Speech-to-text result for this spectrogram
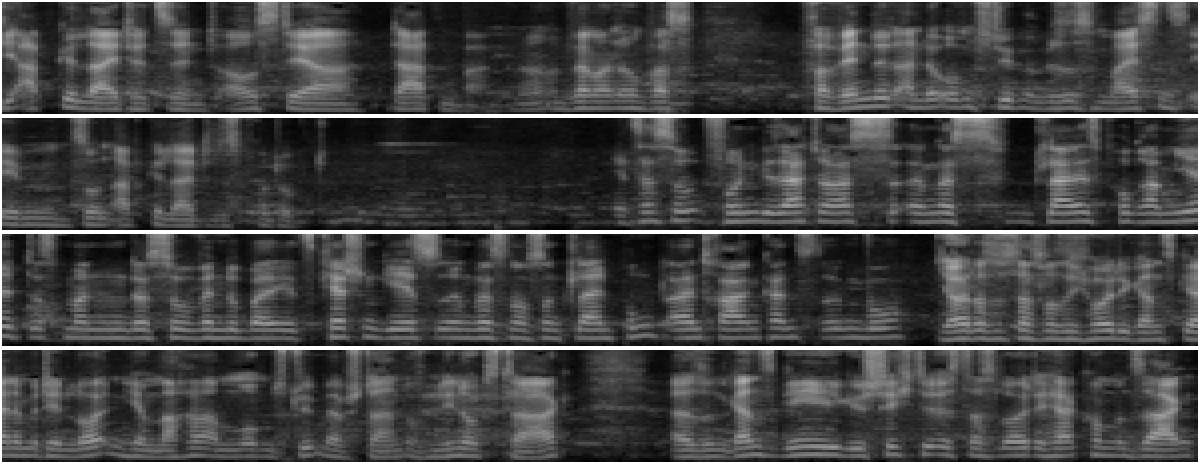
die abgeleitet sind aus der Datenbank. Ne? Und wenn man irgendwas verwendet an der OpenStreetMap, ist es meistens eben so ein abgeleitetes Produkt. Jetzt hast du vorhin gesagt, du hast irgendwas Kleines programmiert, dass man das so, wenn du bei jetzt Cashen gehst, irgendwas noch so einen kleinen Punkt eintragen kannst irgendwo. Ja, das ist das, was ich heute ganz gerne mit den Leuten hier mache am OpenStreetMap-Stand auf dem Linux-Tag. Also eine ganz gängige Geschichte ist, dass Leute herkommen und sagen,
